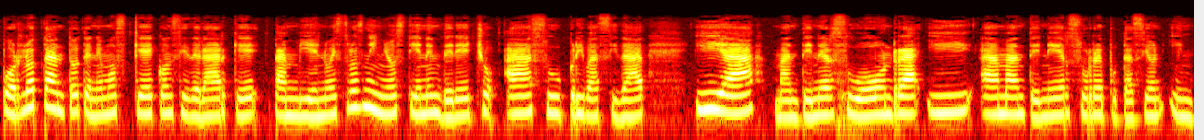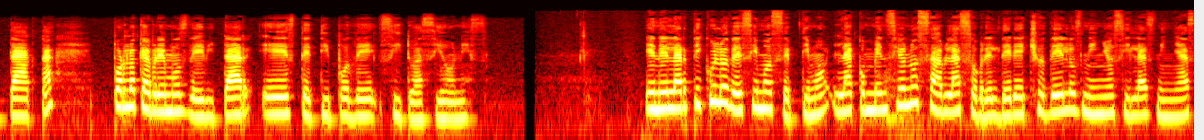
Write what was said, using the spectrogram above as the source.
Por lo tanto, tenemos que considerar que también nuestros niños tienen derecho a su privacidad y a mantener su honra y a mantener su reputación intacta, por lo que habremos de evitar este tipo de situaciones. En el artículo décimo séptimo, la Convención nos habla sobre el derecho de los niños y las niñas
